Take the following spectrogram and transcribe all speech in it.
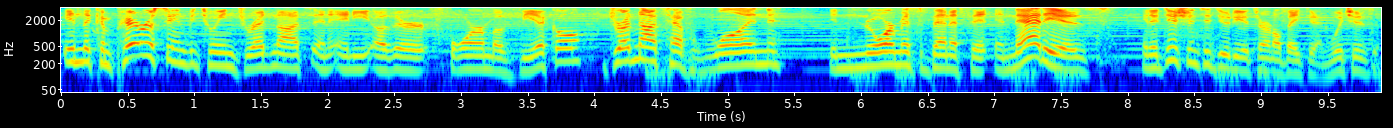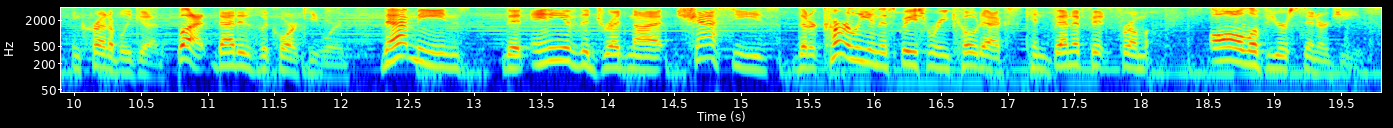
In the comparison between Dreadnoughts and any other form of vehicle, Dreadnoughts have one enormous benefit, and that is in addition to Duty Eternal baked in, which is incredibly good. But that is the core keyword. That means that any of the Dreadnought chassis that are currently in the Space Marine Codex can benefit from all of your synergies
